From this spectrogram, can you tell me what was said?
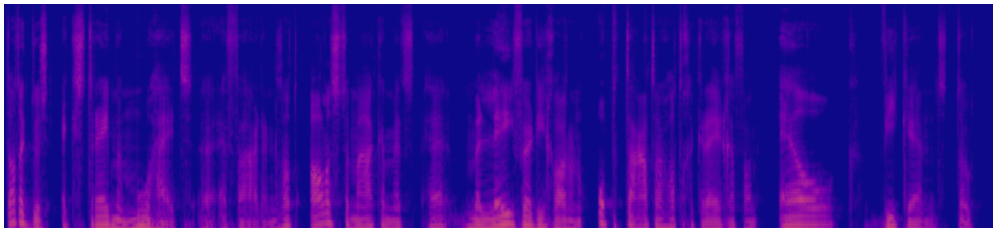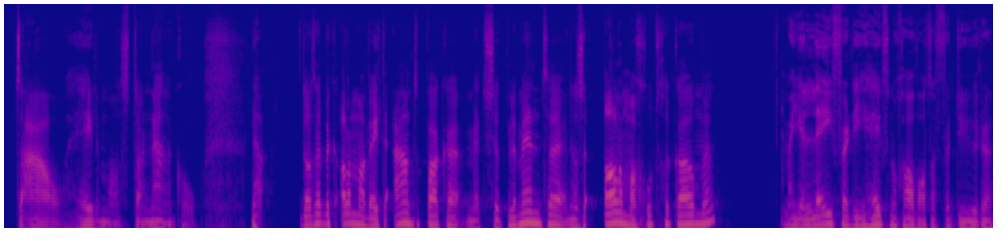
dat ik dus extreme moeheid uh, ervaarde. En dat had alles te maken met hè, mijn lever die gewoon een optater had gekregen van elk weekend totaal helemaal starnakel. Nou, dat heb ik allemaal weten aan te pakken met supplementen en dat is allemaal goed gekomen. Maar je lever die heeft nogal wat te verduren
